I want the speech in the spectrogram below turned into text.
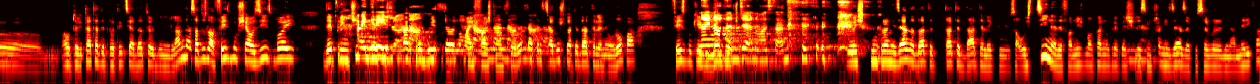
uh, autoritatea de protecție a datelor din Irlanda s-a dus la Facebook și au zis, băi, de principiu Ai grijă, ar da. trebui să nu mai da, faci da, transferul da, da, trebuie da. să aduci toate datele în Europa Facebook Noi nu avem genul ăsta. Își sincronizează toate, toate datele cu, sau își ține, de fapt, nici măcar nu cred că și le da. sincronizează cu serverele din America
